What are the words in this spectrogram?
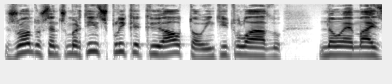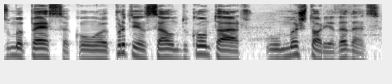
João dos Santos Martins explica que auto-intitulado não é mais uma peça com a pretensão de contar uma história da dança.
